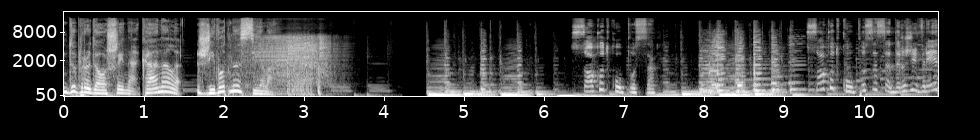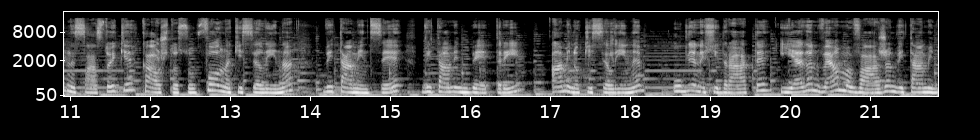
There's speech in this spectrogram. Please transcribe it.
Dobrodošli na kanal Životna sila. Sok od kupusa Sok od kupusa sadrži vredne sastojke kao što su folna kiselina, vitamin C, vitamin B3, aminokiseline, ugljene hidrate i jedan veoma važan vitamin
